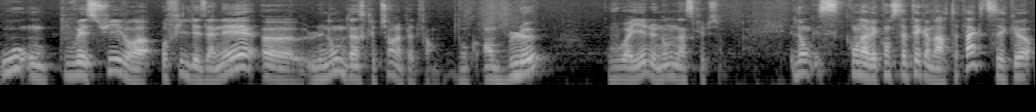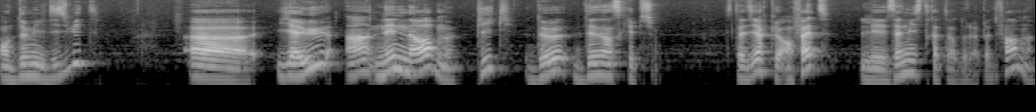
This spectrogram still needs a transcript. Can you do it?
où on pouvait suivre au fil des années euh, le nombre d'inscriptions à la plateforme. Donc en bleu, vous voyez le nombre d'inscriptions donc, ce qu'on avait constaté comme artefact, c'est qu'en 2018, euh, il y a eu un énorme pic de désinscription. C'est-à-dire qu'en fait, les administrateurs de la plateforme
